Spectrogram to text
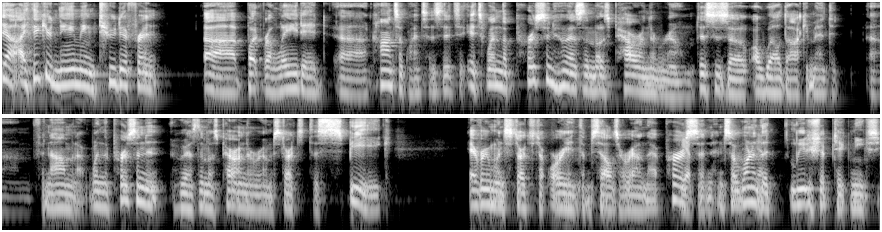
yeah, I think you're naming two different uh, but related uh, consequences. It's it's when the person who has the most power in the room. This is a, a well documented um, phenomena. When the person who has the most power in the room starts to speak, everyone starts to orient themselves around that person. Yep. And so, one of yep. the leadership techniques,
